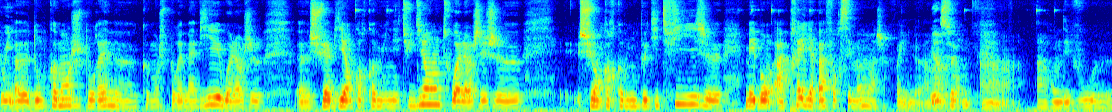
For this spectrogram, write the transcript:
Oui, Euh, donc comment je pourrais me comment je pourrais m'habiller ou alors je, euh, je suis habillée encore comme une étudiante ou alors je je suis encore comme une petite fille je... mais bon après il n'y a pas forcément à chaque fois une, un, Bien sûr. un, un rendez-vous euh,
